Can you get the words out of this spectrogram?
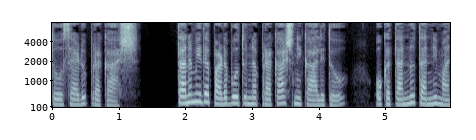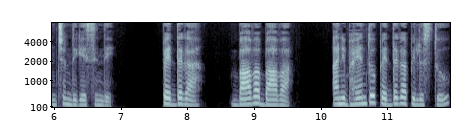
తోశాడు ప్రకాష్. తనమీద పడబోతున్న ప్రకాష్ని కాలితో ఒక తన్ను తన్ని మంచం దిగేసింది. పెద్దగా బావ బావా అని భయంతో పెద్దగా పిలుస్తూ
